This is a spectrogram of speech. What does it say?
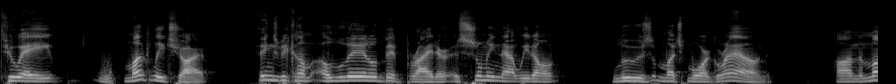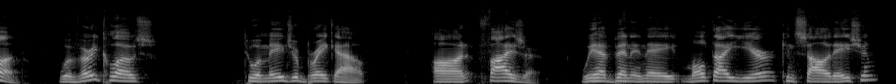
to a monthly chart, things become a little bit brighter, assuming that we don't lose much more ground on the month. We're very close to a major breakout on Pfizer. We have been in a multi year consolidation.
